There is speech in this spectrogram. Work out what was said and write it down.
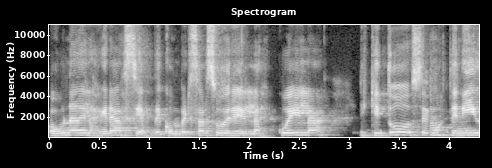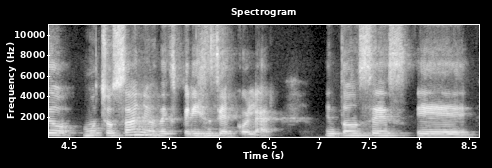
una de las gracias de conversar sobre la escuela es que todos hemos tenido muchos años de experiencia escolar. Entonces, eh,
